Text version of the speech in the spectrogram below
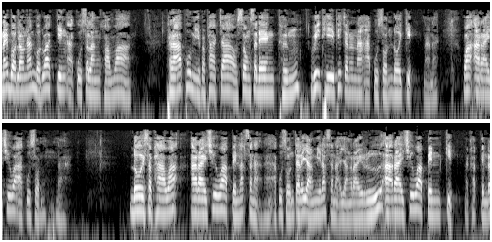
ในบทเหล่านั้นบทว่ากิงอกุสลังความว่า พระผู้มีพระภาคเจ้าทรงแสดงถึงวิธีพิจารณาอากุศลโดยกิจนะนะว่าอะไรชื่อว่าอากุศลนะโดยสภาวะอะไรชื่อว่าเป็นลักษณะนะอกุศลแต่ละอย่างมีลักษณะอย่างไร หรืออะไรชื่อว่าเป็นกิจนะครับเป็นร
